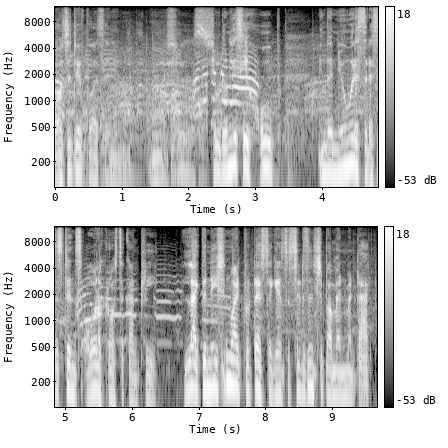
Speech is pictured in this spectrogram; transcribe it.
positive person, you know. She would only see hope in the numerous resistance all across the country, like the nationwide protest against the Citizenship Amendment Act,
